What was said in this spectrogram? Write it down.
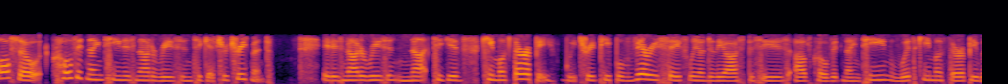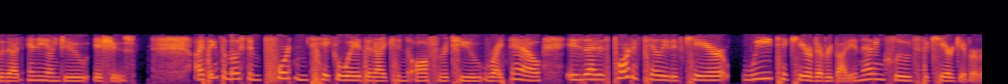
Also, COVID-19 is not a reason to get your treatment. It is not a reason not to give chemotherapy. We treat people very safely under the auspices of COVID 19 with chemotherapy without any undue issues. I think the most important takeaway that I can offer to you right now is that as part of palliative care, we take care of everybody, and that includes the caregiver.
